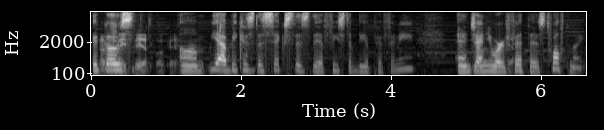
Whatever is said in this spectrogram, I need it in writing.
It I mean, goes 5th. Okay. um yeah, because the 6th is the feast of the Epiphany and January yeah. 5th is 12th night.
